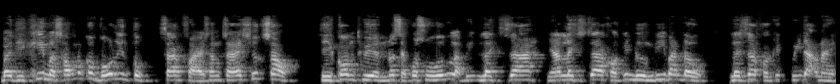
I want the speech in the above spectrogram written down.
vậy thì khi mà sóng nó có vỗ liên tục sang phải, sang trái trước sau, thì con thuyền nó sẽ có xu hướng là bị lệch ra, nhá, lệch ra khỏi cái đường đi ban đầu, lệch ra khỏi cái quỹ đạo này,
